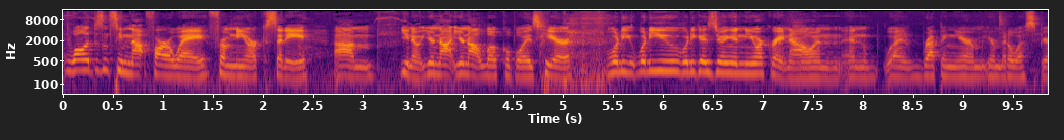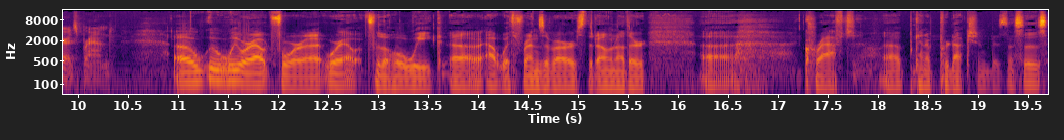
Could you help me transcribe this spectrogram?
while it doesn't seem that far away from New York City, um, you know, you're not you're not local boys here. What do you what do you what are you guys doing in New York right now, and and, and repping your your Middle West Spirits brand? Uh, we, we were out for uh, we're out for the whole week, uh, out with friends of ours that own other uh, craft uh, kind of production businesses,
